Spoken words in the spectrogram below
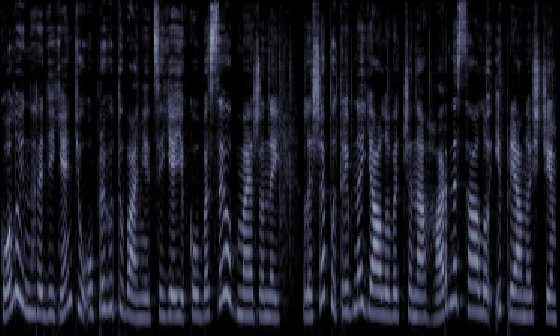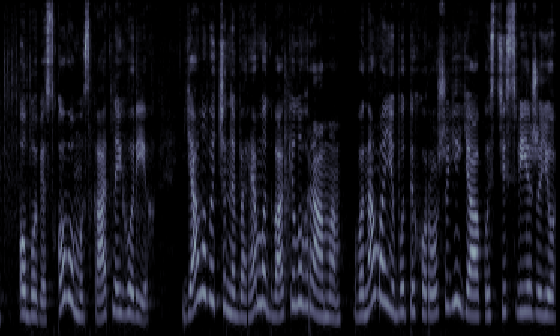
Коло інгредієнтів у приготуванні цієї ковбаси обмежений. Лише потрібна яловичина, гарне сало і прянощі, обов'язково мускатний горіх. Яловичини беремо 2 кг. Вона має бути хорошої якості, свіжою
